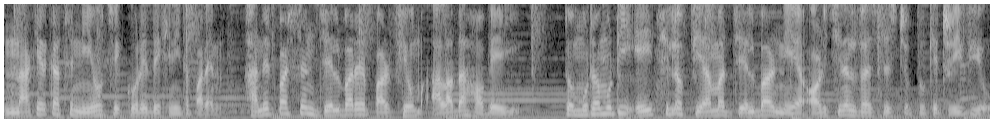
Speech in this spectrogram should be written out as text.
নাকের কাছে নিয়েও চেক করে দেখে নিতে পারেন। হান্ড্রেড পার্সেন্ট জেলবারের পারফিউম আলাদা হবেই। তো মোটামুটি এই ছিল ফিয়ামা জেলবার নিয়ে original versus duplicate review.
